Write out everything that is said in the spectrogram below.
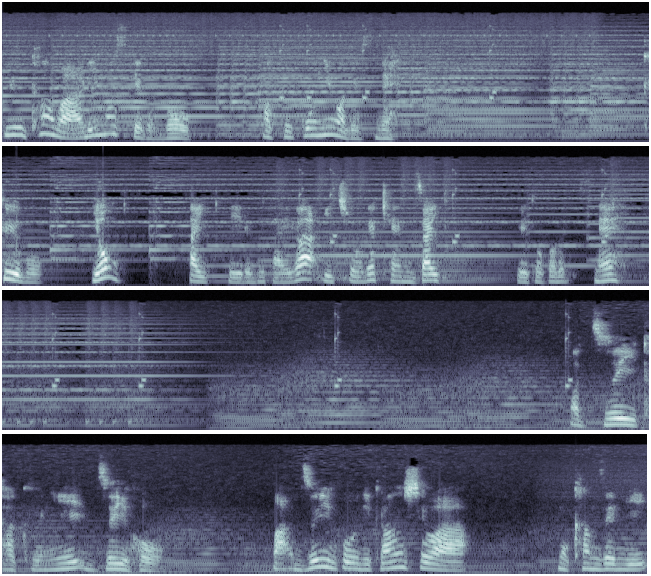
という感はありますけども、まあ、ここにはですね、空母4入っている部隊が一応で健在というところですね。まあ、随角に随砲。まあ、随砲に関しては、もう完全に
